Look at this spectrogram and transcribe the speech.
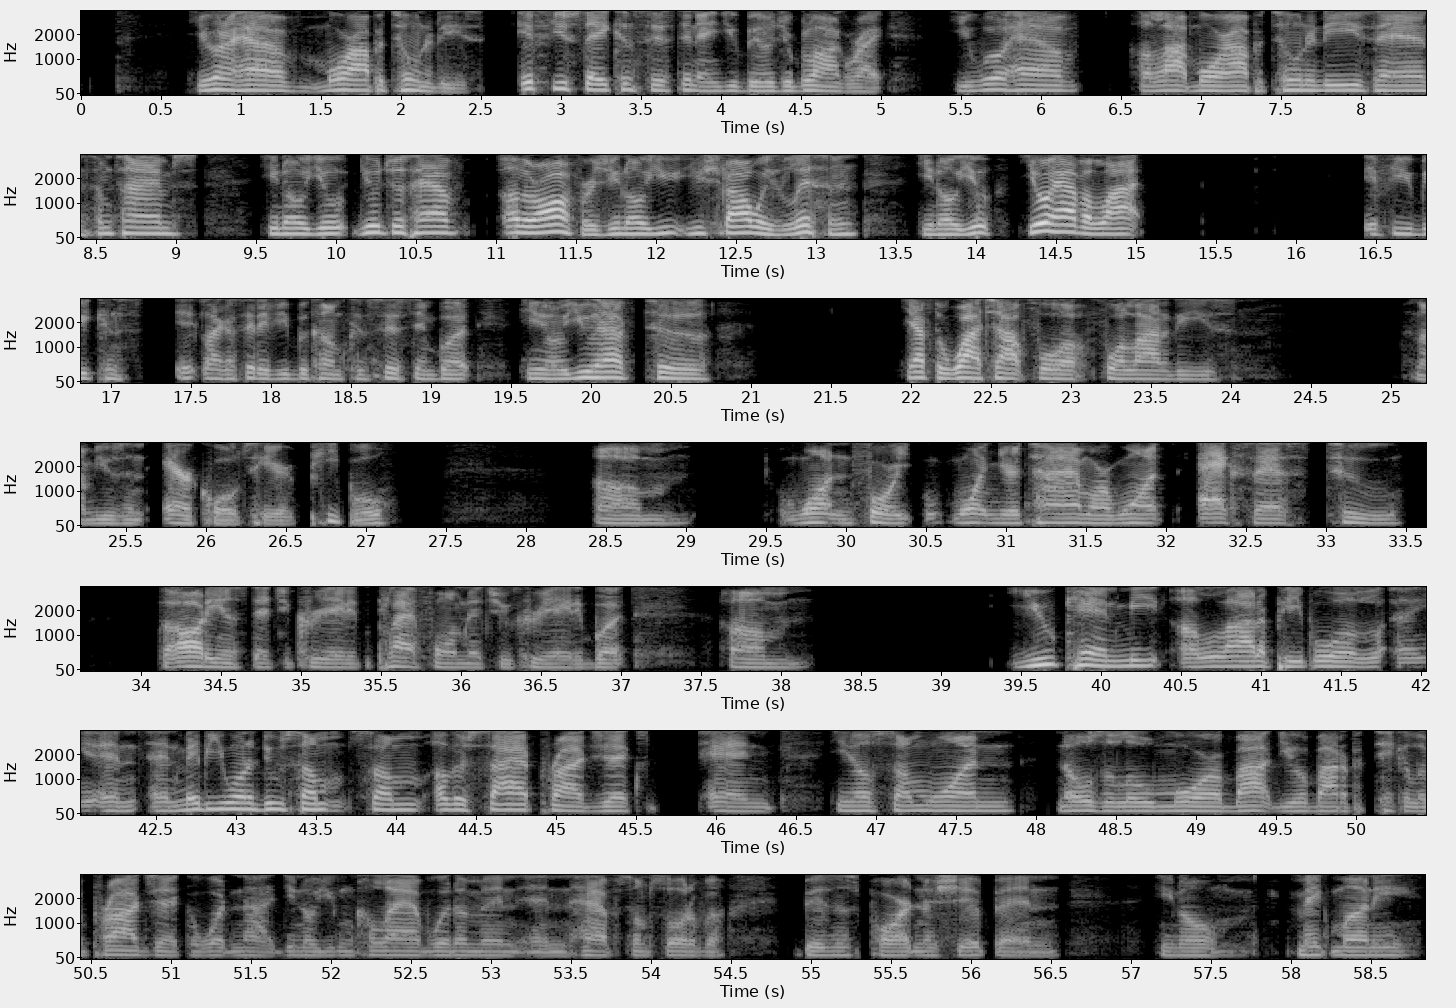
you're going to have more opportunities. If you stay consistent and you build your blog right you will have a lot more opportunities and sometimes you know you you'll just have other offers you know you you should always listen you know you you'll have a lot if you be cons- like i said if you become consistent but you know you have to you have to watch out for for a lot of these and i'm using air quotes here people um wanting for wanting your time or want access to the audience that you created, the platform that you created, but um you can meet a lot of people and and maybe you want to do some some other side projects and you know someone knows a little more about you about a particular project or whatnot. You know, you can collab with them and and have some sort of a business partnership and you know make money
